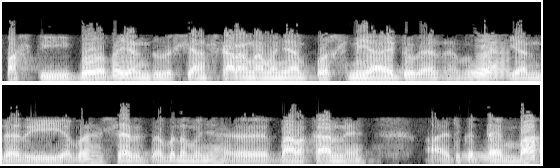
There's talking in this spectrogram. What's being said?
pas di apa yang dulu yang sekarang namanya Bosnia itu kan yeah. bagian dari apa Ser apa namanya eh, Balkan ya nah, itu hmm. ketembak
